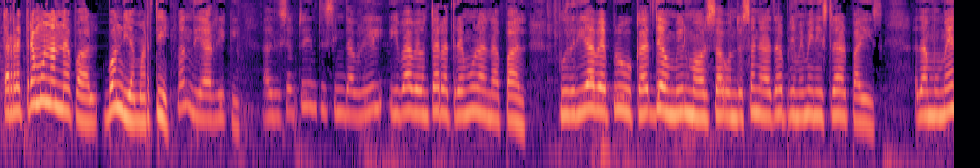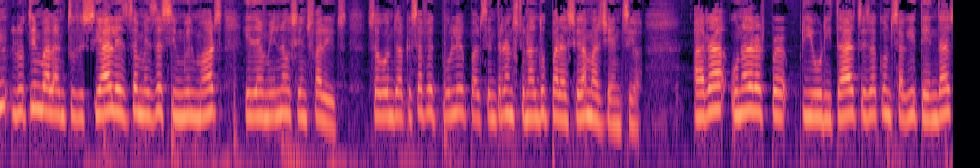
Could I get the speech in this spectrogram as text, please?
Terratrèmol al Nepal. Bon dia, Martí. Bon dia, Riqui. El dissabte 25 d'abril hi va haver un terratrèmol al Nepal. Podria haver provocat 10.000 morts, segons ha assenyalat el primer ministre del país. De moment, l'últim balanç oficial és de més de 5.000 morts i 10.900 ferits, segons el que s'ha fet públic pel Centre Nacional d'Operació d'Emergència. Ara, una de les prioritats és aconseguir tendes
